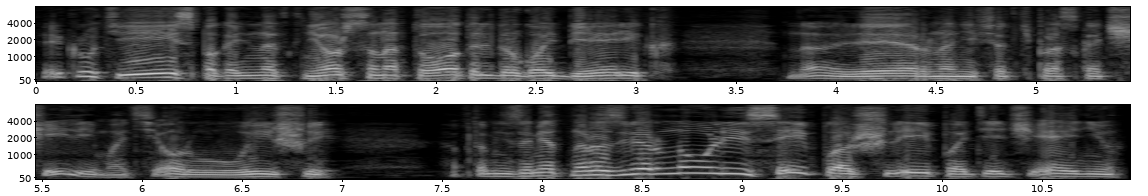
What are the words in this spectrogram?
теперь крутись, пока не наткнешься на тот или другой берег. Наверное, они все-таки проскочили матеру выше, а потом незаметно развернулись и пошли по течению.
